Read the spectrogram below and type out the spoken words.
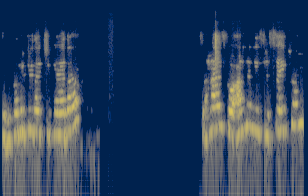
So we're going to do that together. So hands go underneath your sacrum,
